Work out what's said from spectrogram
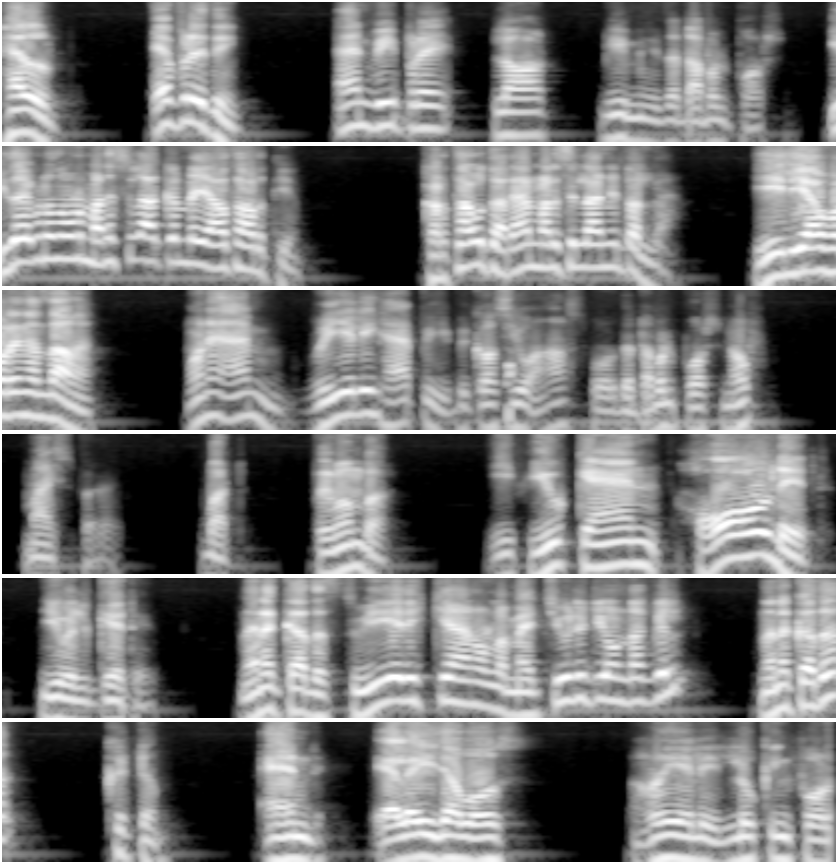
health, everything. And we pray Lord give me the double portion ഇതാ ഇവിടെ നമ്മൾ മനസ്സിലാക്കേണ്ട യാഥാർത്ഥ്യം. കർത്താവ് തരാൻ മനസ്സിലാഞ്ഞിട്ടല്ല ഏലിയ പറയുന്നത് എന്താണ്? മോനെ I am really happy because you as for the double portion of my spirit but remember if you can hold it you will get it നിനക്കത് സ്വീകരിക്കാനുള്ള മെച്യൂരിറ്റി ഉണ്ടെങ്കിൽ നിനക്കത് കിട്ടും. And Elijah was really looking for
